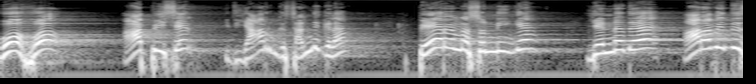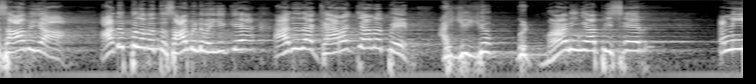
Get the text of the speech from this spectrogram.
ஓஹோ ஆபீசர் இது யார் உங்க சன்னுங்களா பேர் என்ன சொன்னீங்க என்னது அரவிந்த் சாமியா அடுப்புல வந்து சாமின்னு வைக்க அதுதான் கரெக்டான பேர் ஐயோ குட் மார்னிங் ஆபீசர் அண்ணி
